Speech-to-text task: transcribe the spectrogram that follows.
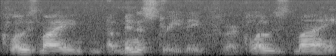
closed my ministry. They've closed my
